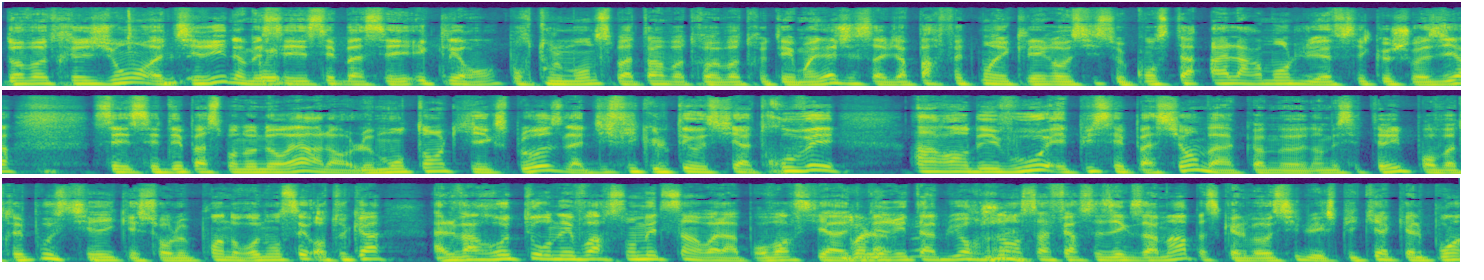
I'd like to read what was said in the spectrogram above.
dans votre région, Euh, Thierry. Non, mais Oui. c'est c'est bah, c'est éclairant pour tout le monde ce matin votre votre témoignage et ça vient parfaitement éclairer aussi ce constat alarmant de l'UFC que choisir, ces ces dépassements d'honoraires. Alors le montant qui explose, la difficulté aussi à trouver un rendez-vous et puis ces patients, bah comme euh, non mais c'est terrible pour votre épouse Thierry qui est sur le point de renoncer. En tout cas, elle va retourner voir son médecin, voilà, pour voir s'il y a Voilà. une véritable urgence à faire ses examens parce qu'elle va aussi lui expliquer à quel point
